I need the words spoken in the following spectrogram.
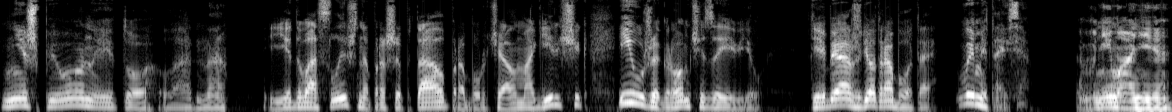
«Не шпион и то, ладно». Едва слышно прошептал, пробурчал могильщик и уже громче заявил. «Тебя ждет работа. Выметайся». «Внимание!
